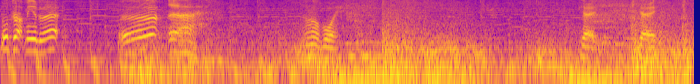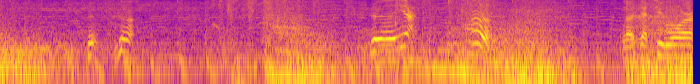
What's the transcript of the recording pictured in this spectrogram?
Don't drop me into that. Uh, ah. Oh boy. Okay, okay. Uh, yeah! Uh. No, he's got two more.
